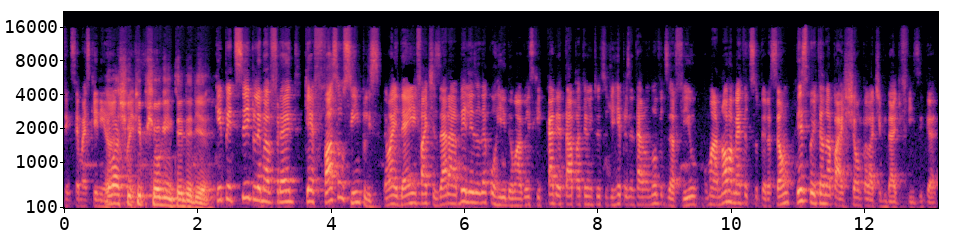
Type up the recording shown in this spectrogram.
tem que ser mais queniano? Eu acho mas... que o Keep Show entenderia. Keep It Simple, my friend, que é faça o simples. Então a ideia é enfatizar a beleza da corrida, uma vez que cada etapa tem o intuito de representar um novo desafio, uma nova meta de superação, despertando a paixão pela atividade física.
